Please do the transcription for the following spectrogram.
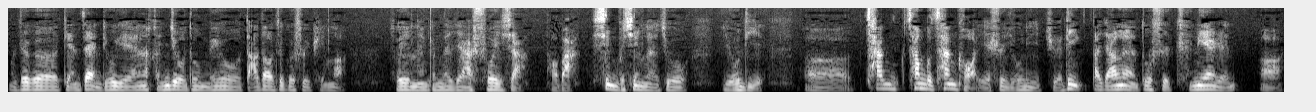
我这个点赞留言很久都没有达到这个水平了，所以呢跟大家说一下，好吧，信不信呢就由你，呃参参不参考也是由你决定，大家呢都是成年人啊，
